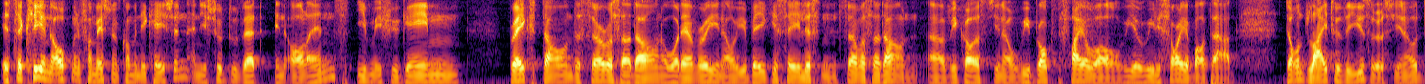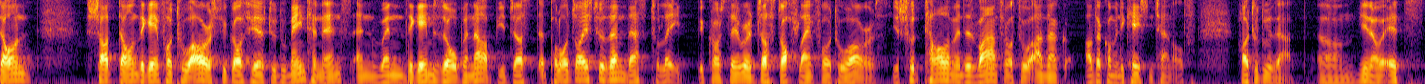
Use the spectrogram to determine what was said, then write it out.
It's a clear and open information communication, and you should do that in all ends, even if your game breaks down, the servers are down or whatever, you know, you basically say, listen, servers are down uh, because, you know, we broke the firewall. We are really sorry about that. Don't lie to the users, you know, don't shut down the game for two hours because you have to do maintenance and when the game is open up, you just apologize to them, that's too late because they were just offline for two hours. You should tell them in advance or through other, other communication channels how to do that. Um, you know, it's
